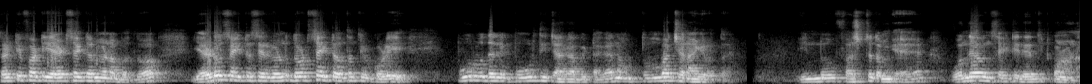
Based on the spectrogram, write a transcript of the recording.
ತರ್ಟಿ ಫಾರ್ಟಿ ಎರಡು ಸೈಟ್ ಅನ್ಕೊಳ್ಳೋ ಬದಲು ಎರಡು ಸೈಟು ಸೇರಿಕೊಂಡು ದೊಡ್ಡ ಸೈಟು ಅಂತ ತಿಳ್ಕೊಳ್ಳಿ. ಪೂರ್ವದಲ್ಲಿ ಪೂರ್ತಿ ಜಾಗ ಬಿಟ್ಟಾಗ ನಮ್ಗೆ ತುಂಬ ಚೆನ್ನಾಗಿರುತ್ತೆ. ಇನ್ನು ಫಸ್ಟ್ ನಮಗೆ ಒಂದೇ ಒಂದು ಸೈಟ್ ಇದೆ ಅಂತ ಇಟ್ಕೊಳ್ಳೋಣ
